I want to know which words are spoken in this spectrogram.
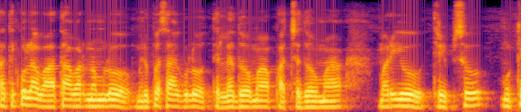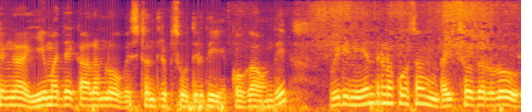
ప్రతికూల వాతావరణంలో మిరప సాగులో తెల్లదోమ పచ్చదోమ మరియు త్రిప్స్. ముఖ్యంగా ఈ మధ్య కాలంలో వెస్టర్న్ త్రిప్స్ ఉధృతి ఎక్కువగా ఉంది. వీటి నియంత్రణ కోసం రైతు సోదరులు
